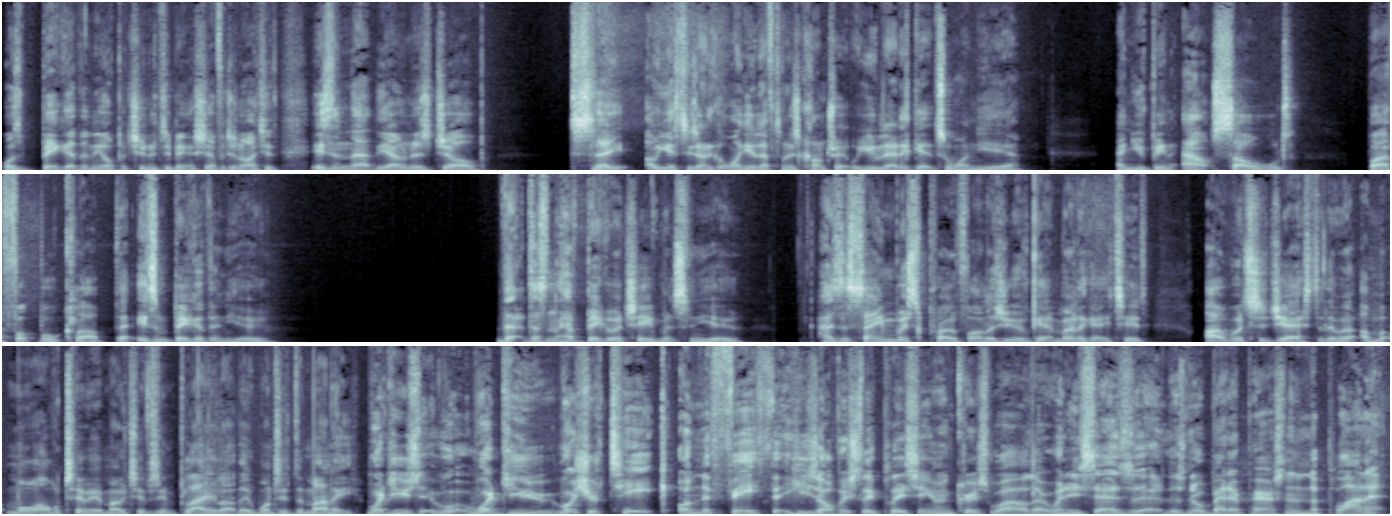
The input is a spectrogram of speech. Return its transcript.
was bigger than the opportunity being at Sheffield United. Isn't that the owner's job? To say, oh, yes, he's only got one year left on his contract. Well, you let it get to one year and you've been outsold by a football club that isn't bigger than you, that doesn't have bigger achievements than you, has the same risk profile as you of getting relegated. I would suggest that there were um, more ulterior motives in play, like they wanted the money. What do you? What do you? What's your take on the faith that he's obviously placing on Chris Wilder when he says uh, there's no better person on the planet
